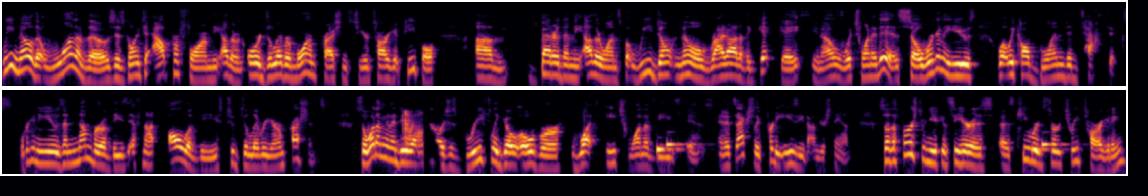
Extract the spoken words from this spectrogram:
we know that one of those is going to outperform the other one or deliver more impressions to your target people um, better than the other ones, but we don't know right out of the get gate, you know, which one it is. So we're going to use what we call blended tactics. We're going to use a number of these, if not all of these, to deliver your impressions. So what I'm going to do right now is just briefly go over what each one of these is. And it's actually pretty easy to understand. So the first one you can see here is, is keyword search retargeting.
